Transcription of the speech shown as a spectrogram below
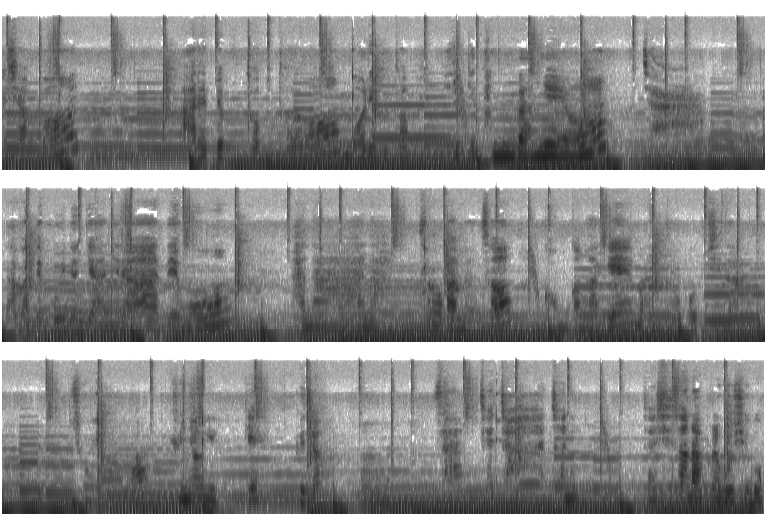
다시 한번 아랫배부터 붙어요. 머리부터 이렇게 박는 거 아니에요. 자, 남한테 보이는 게 아니라 내 몸 하나하나 풀어가면서 건강하게 만들어 봅시다. 조화와 균형 있게, 그죠? 어, 상체 천천히. 자, 시선 앞을 보시고,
